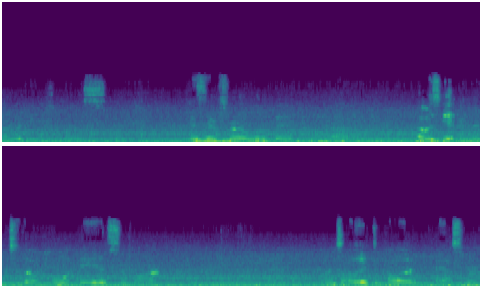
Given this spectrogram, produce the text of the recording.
already for this because there for a little bit. Uh, I was getting into the whole ASMR, or as I like to call it, ASMR.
